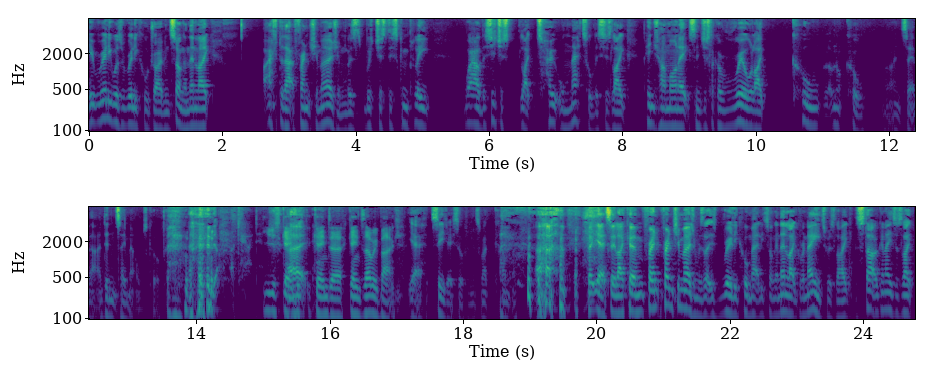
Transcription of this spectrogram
it really was a really cool driving song. And then like after that, French Immersion was was just this complete. Wow, this is just like total metal. This is like pinch harmonics and just like a real like cool, not cool. I didn't say that. I didn't say metal was cool. okay, I did. you just gained uh, gained, uh, gained Zoe back. Yeah, CJ still thinks my uh, but yeah, so like um, French, French Immersion was like this really cool metal song, and then like Grenades was like the start of Grenades was like,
